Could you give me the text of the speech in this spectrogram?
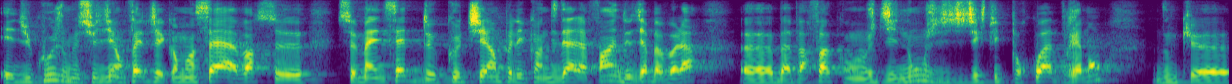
Et du coup, je me suis dit, en fait, j'ai commencé à avoir ce, ce mindset de coacher un peu les candidats à la fin et de dire, bah voilà, euh, bah parfois quand je dis non, j'explique pourquoi vraiment. Donc, euh,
